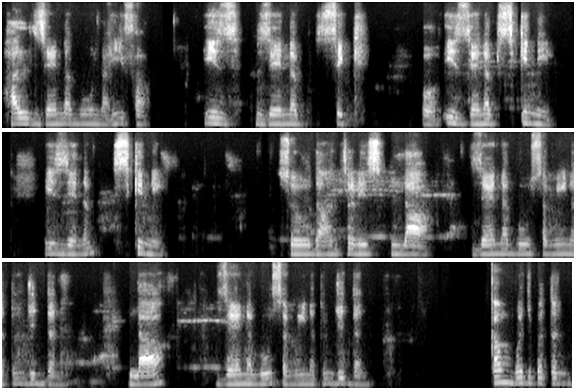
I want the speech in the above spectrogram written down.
Hal Zainabu Nahifa is Zainab sick or is Zainab skinny? Is Zainab skinny? So the answer is La. Zainabu Saminatun Jiddan. La. Zainabu Saminatun Jiddan. Kam wajbatan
